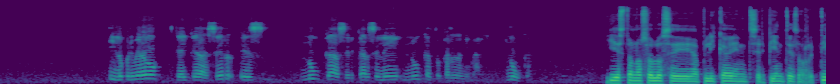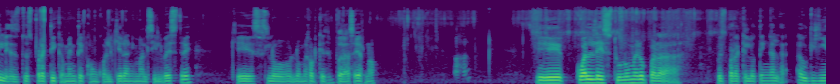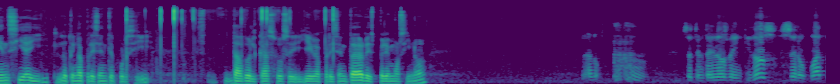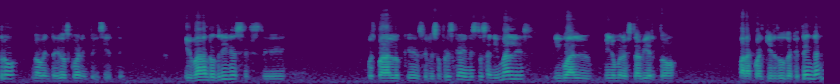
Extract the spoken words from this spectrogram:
Y lo primero que hay que hacer es nunca acercársele, nunca tocar al animal, nunca. Y esto no solo se aplica en serpientes o reptiles, esto es prácticamente con cualquier animal silvestre, que es lo, lo mejor que se puede hacer, ¿no? Ajá. Eh, ¿Cuál es tu número para pues para que lo tenga la audiencia y lo tenga presente por si dado el caso se llega a presentar, esperemos si no. Claro. 7222 04 9247. Iván Rodríguez, este pues para lo que se les ofrezca en estos animales, igual mi número está abierto para cualquier duda que tengan.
